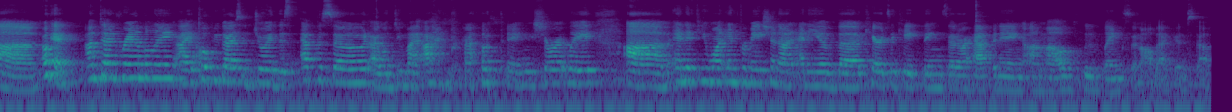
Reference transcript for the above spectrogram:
Um, okay, I'm done rambling. I hope you guys enjoyed this episode. I will do my eyebrow thing shortly. Um, and if you want information on any of the carrots and cake things that are happening, um, I'll include links and all that good stuff.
